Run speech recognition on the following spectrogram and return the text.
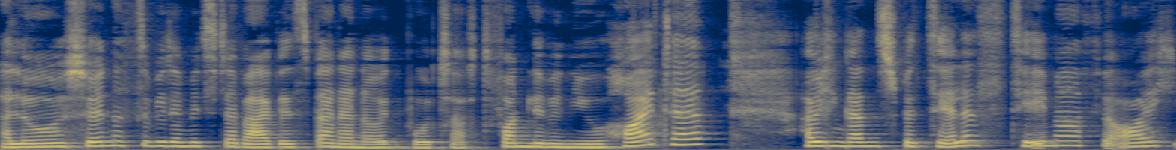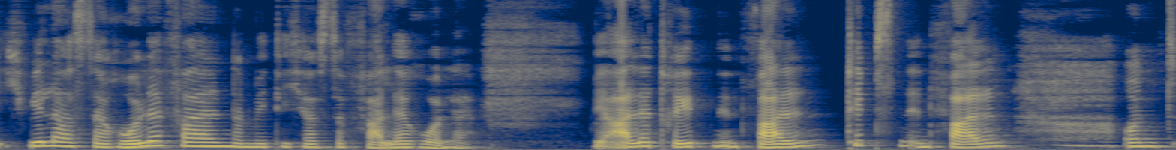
Hallo, schön, dass du wieder mit dabei bist bei einer neuen Botschaft von Living You. Heute habe ich ein ganz spezielles Thema für euch. Ich will aus der Rolle fallen, damit ich aus der Falle rolle. Wir alle treten in Fallen, tippsen in Fallen und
